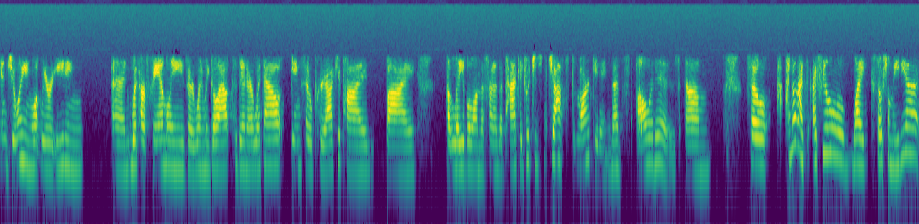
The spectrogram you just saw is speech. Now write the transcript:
enjoying what we were eating and with our families or when we go out to dinner without being so preoccupied by a label on the front of the package, which is just marketing. That's all it is. Um, so I know I, I feel like social media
